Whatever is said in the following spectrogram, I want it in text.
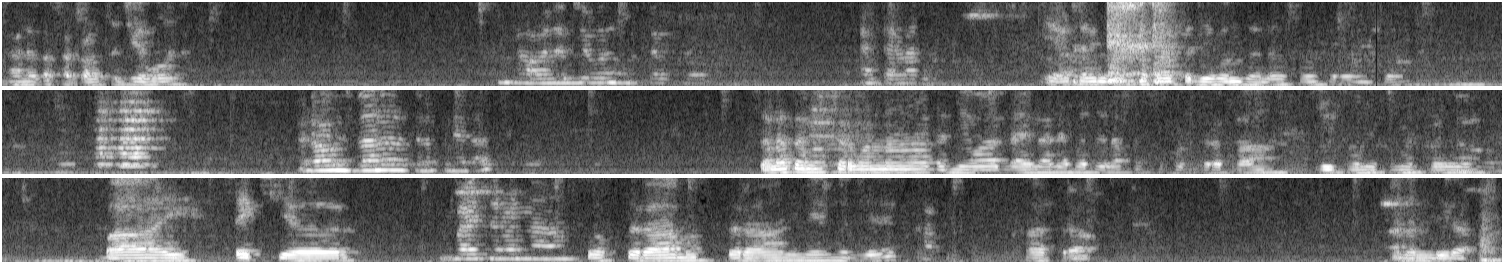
झालं का सकाळचं जेवण? गावाला जेवण होतं त्या टायमाला. या टाइमला सकाळचं जेवण झालं असं सर्वांचं. राहुल जाणार होतं ना पुण्यात आज? चला तर मग सर्वांना धन्यवाद लाईव्ह आल्याबद्दल असं सपोर्ट करत राहा. Shri Swami Samarth. Bye take care bye सर्वांना. स्वस्त राहा मस्त राहा आणि मेन म्हणजे खाते राहा. आनंदी राहा.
